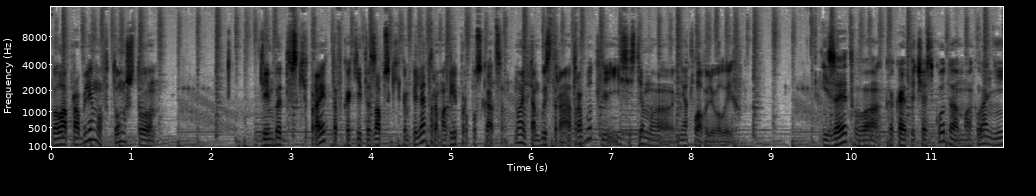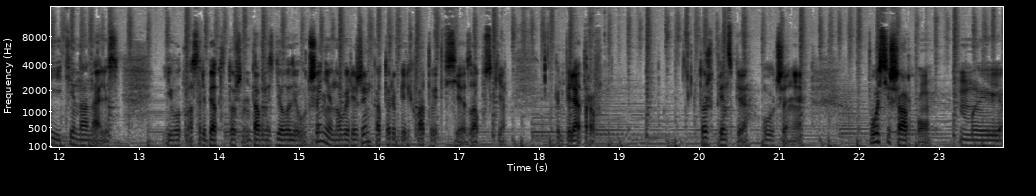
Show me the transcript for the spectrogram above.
была проблема в том, что для эмбедовских проектов какие-то запуски компилятора могли пропускаться. Ну, они там быстро отработали, и система не отлавливала их. Из-за этого какая-то часть кода могла не идти на анализ. И вот у нас ребята тоже недавно сделали улучшение, новый режим, который перехватывает все запуски компиляторов. Тоже, в принципе, улучшение. По C-Sharp мы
